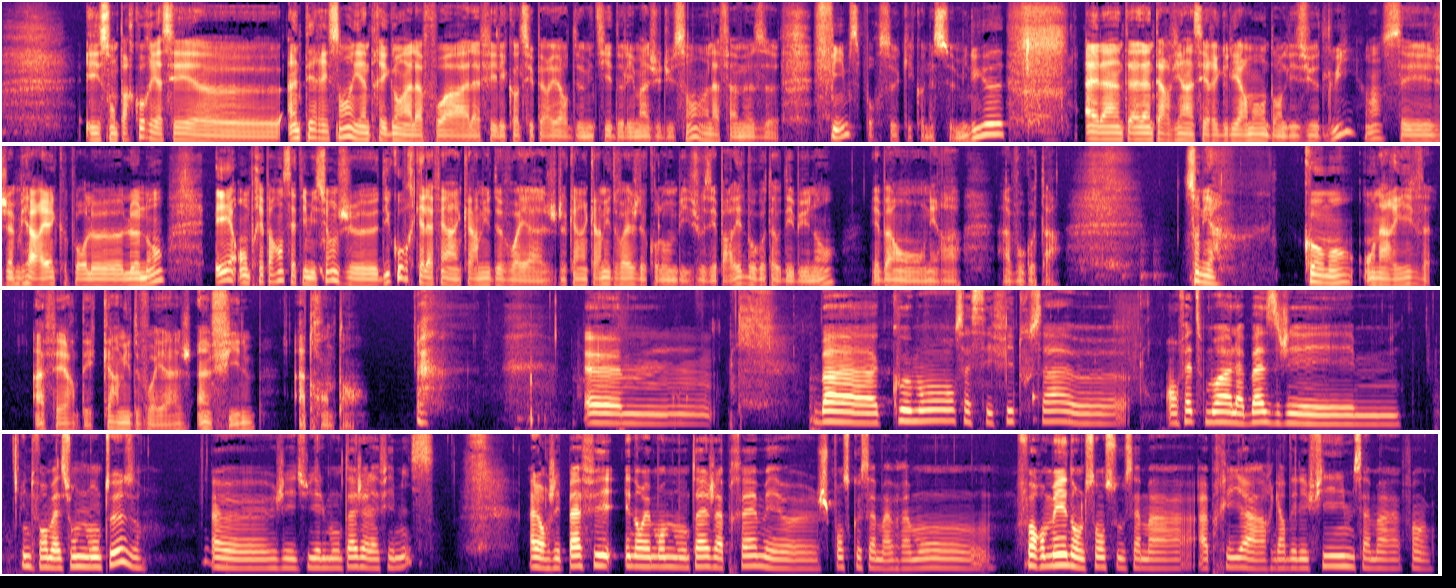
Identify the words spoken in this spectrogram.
Et son parcours est assez euh, intéressant et intrigant à la fois. Elle a fait l'école supérieure de métier de l'image et du son, hein, la fameuse FIMS, pour ceux qui connaissent ce milieu. Elle, intervient assez régulièrement dans Les yeux de lui. hein, j'aime bien rien que pour le, nom. Et en préparant cette émission, je découvre qu'elle a fait un carnet de voyage, de, un carnet de voyage de Colombie. Je vous ai parlé de Bogota au début, non? Eh ben, on ira à Bogota. Sonia, comment on arrive à faire des carnets de voyage, un film à 30 ans Euh, bah, comment ça s'est fait tout ça euh, En fait, moi, à la base, j'ai hum, une formation de monteuse. Euh, j'ai étudié le montage à la FEMIS. Alors, j'ai pas fait énormément de montage après, mais je pense que ça m'a vraiment formée dans le sens où ça m'a appris à regarder les films, ça m'a, enfin,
